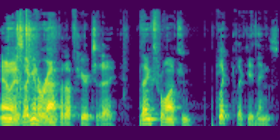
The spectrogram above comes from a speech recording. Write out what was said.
Anyways, I'm going to wrap it up here today. Thanks for watching. Click clicky things.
